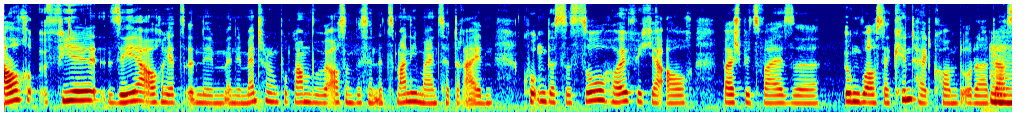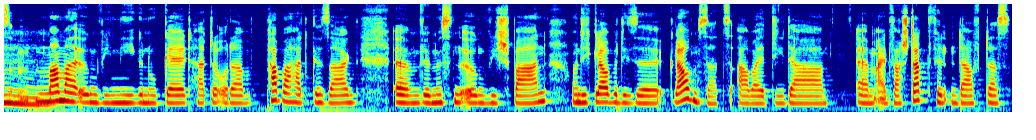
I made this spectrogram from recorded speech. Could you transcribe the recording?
auch viel sehe, auch jetzt in dem, in dem Mentoring-Programm, wo wir auch so ein bisschen ins Money-Mindset rein gucken, dass es so häufig ja auch beispielsweise irgendwo aus der Kindheit kommt oder dass mm. Mama irgendwie nie genug Geld hatte oder Papa hat gesagt, ähm, wir müssen irgendwie sparen. Und ich glaube, diese Glaubenssatzarbeit, die da ähm, einfach stattfinden darf, dass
